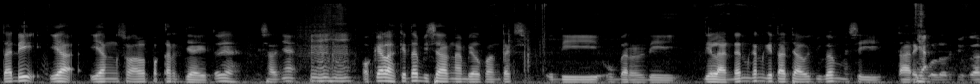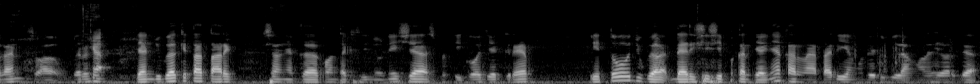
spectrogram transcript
tadi ya yang soal pekerja itu ya misalnya mm-hmm. oke okay lah kita bisa ngambil konteks di Uber di di London kan kita tahu juga masih tarik ya. ulur juga kan soal Uber ya. dan juga kita tarik misalnya ke konteks Indonesia seperti Gojek, Grab, itu juga dari sisi pekerjanya karena tadi yang udah dibilang oleh Yorga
